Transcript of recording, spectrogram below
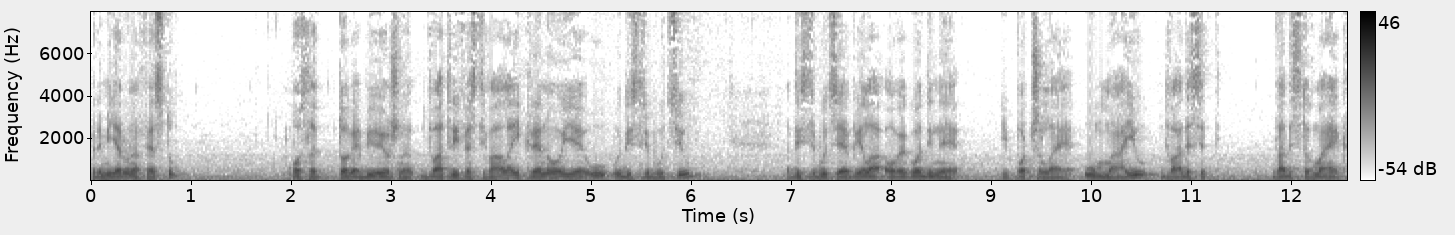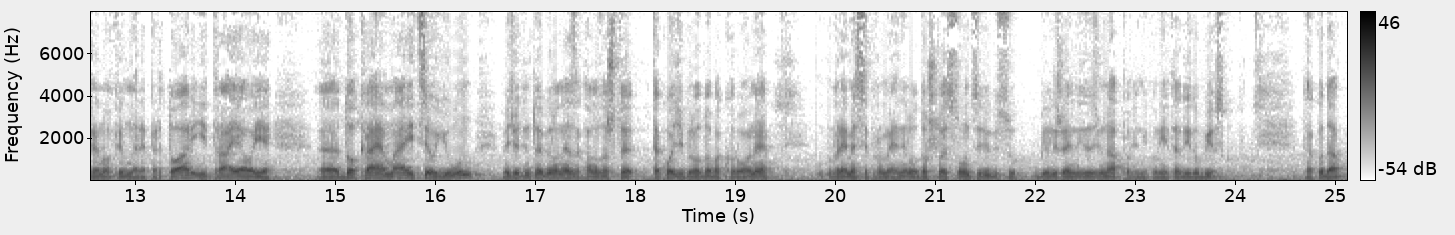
premijeru na festu, posle toga je bio još na dva, tri festivala i krenuo je u, u distribuciju. Distribucija je bila ove godine i počela je u maju, 20, 20. maja je krenuo film na repertoar i trajao je e, do kraja maja i ceo jun, međutim to je bilo nezahvalno zašto je takođe bilo doba korone, vreme se promenilo, došlo je sunce, ljudi su bili željeni da izađu napolje, niko nije teo da ide u bioskop. Tako da,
